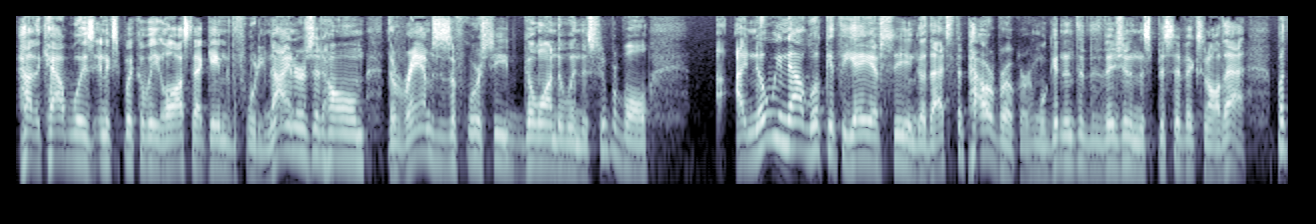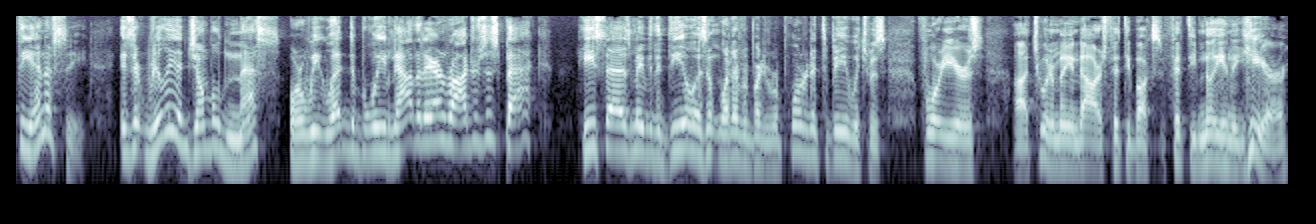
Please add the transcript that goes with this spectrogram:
how the Cowboys inexplicably lost that game to the 49ers at home. The Rams, as a four seed, go on to win the Super Bowl. I know we now look at the AFC and go, that's the power broker. And we'll get into the division and the specifics and all that. But the NFC, is it really a jumbled mess? Or are we led to believe now that Aaron Rodgers is back? He says maybe the deal isn't what everybody reported it to be, which was four years, uh, $200 million, 50 bucks, 50 million a year.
